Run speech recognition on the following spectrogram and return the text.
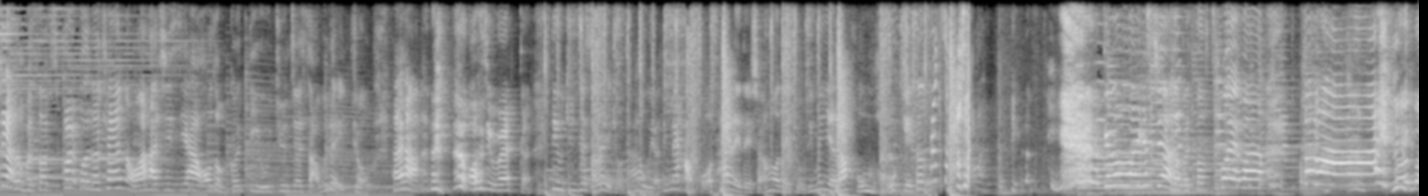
share 同埋 subscribe 我個 channel 啊！下次試下我同佢調轉隻手嚟做，睇下 我好似 rap 緊，調轉隻手嚟做，睇下會有啲咩效果，睇下你哋想我哋做啲乜嘢啦，好唔好？記得記得 like、share 同埋 subscribe 啊！拜拜！拜拜。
